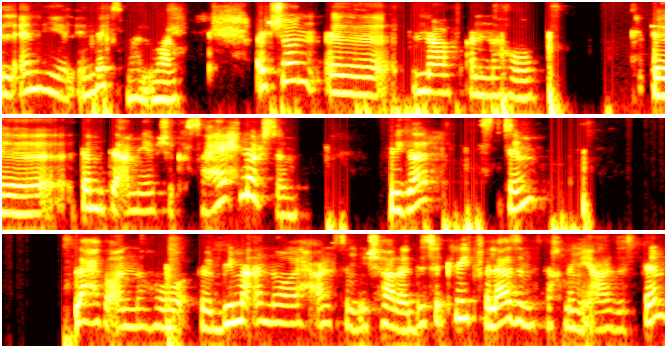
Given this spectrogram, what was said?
ال n هي ال index مال y. شلون آه نعرف أنه آه تمت العملية بشكل صحيح؟ نرسم. figure stem. لاحظوا أنه بما أنه راح أرسم إشارة discrete فلازم نستخدم إيعاز stem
